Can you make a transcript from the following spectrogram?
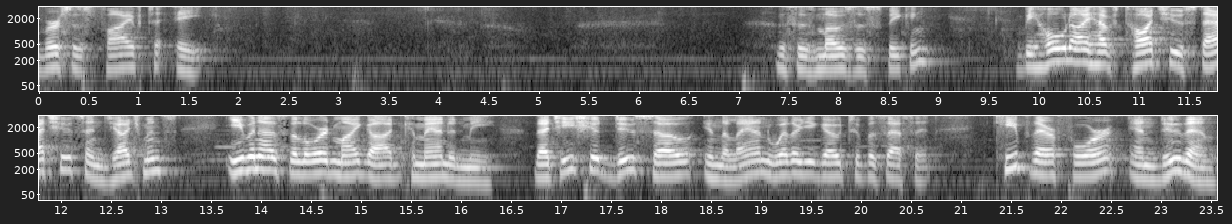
Verses 5 to 8. This is Moses speaking. Behold, I have taught you statutes and judgments, even as the Lord my God commanded me, that ye should do so in the land whither ye go to possess it. Keep therefore and do them,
